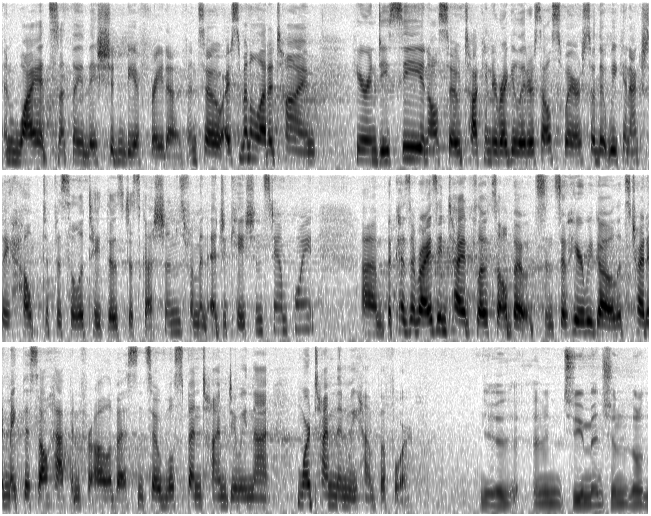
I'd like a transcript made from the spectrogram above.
and why it's something they shouldn't be afraid of. And so I spent a lot of time here in DC and also talking to regulators elsewhere so that we can actually help to facilitate those discussions from an education standpoint. Um, because a rising tide floats all boats. And so here we go. Let's try to make this all happen for all of us. And so we'll spend time doing that, more time than we have before. Yeah, I mean, so you mentioned on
